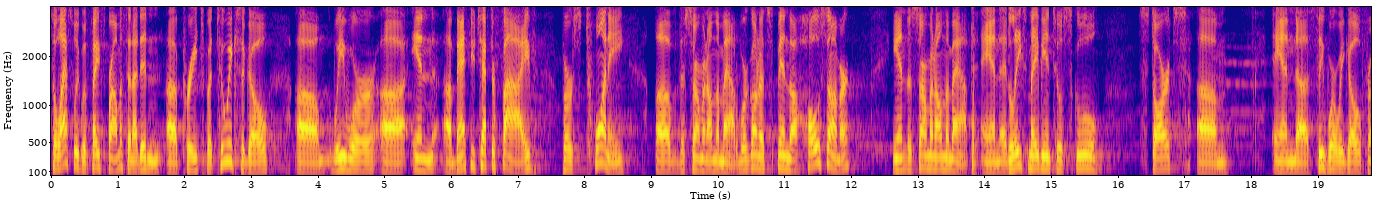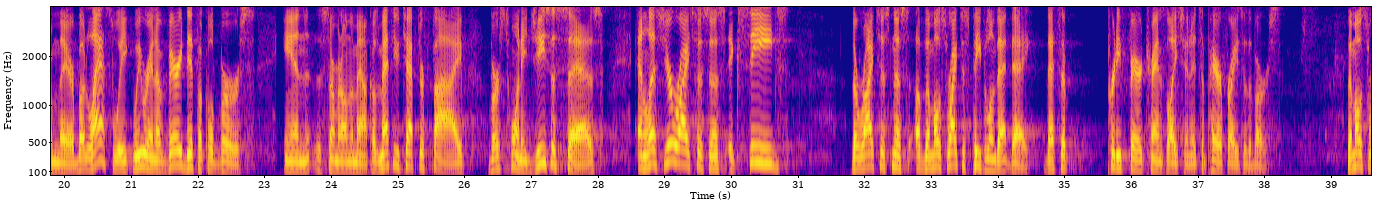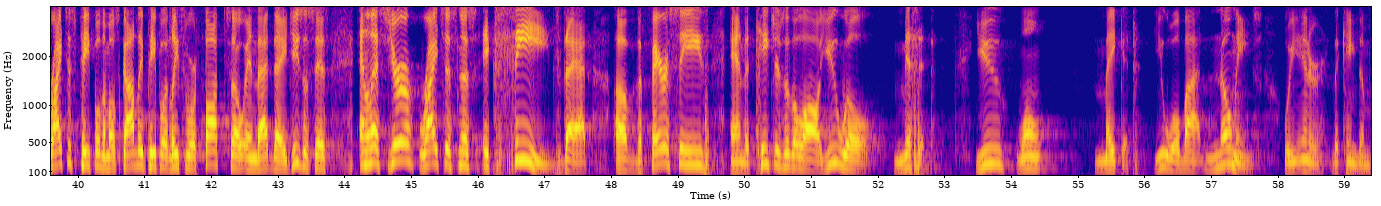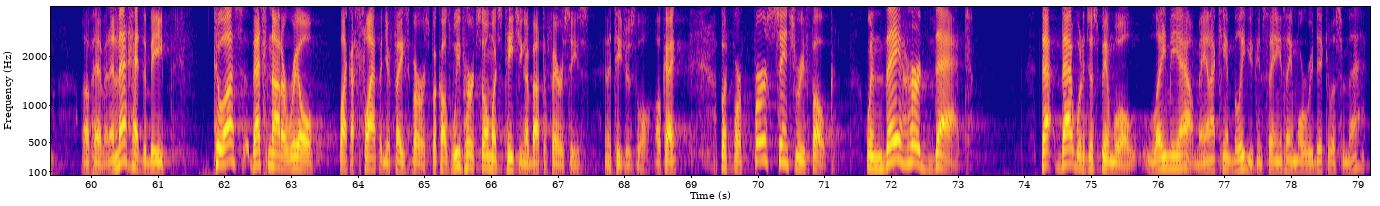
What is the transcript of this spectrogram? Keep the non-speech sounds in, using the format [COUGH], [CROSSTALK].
so last week with Faith Promise, and I didn't uh, preach, but two weeks ago, um, we were uh, in uh, Matthew chapter 5, verse 20 of the Sermon on the Mount. We're going to spend the whole summer in the Sermon on the Mount, and at least maybe until school starts. Um, and uh, see where we go from there. But last week we were in a very difficult verse in the Sermon on the Mount because Matthew chapter 5, verse 20, Jesus says, Unless your righteousness exceeds the righteousness of the most righteous people in that day. That's a pretty fair translation. It's a paraphrase of the verse. The most righteous people, the most godly people, at least were thought so in that day. Jesus says, unless your righteousness exceeds that of the Pharisees and the teachers of the law, you will miss it. You won't make it. You will by no means you enter the kingdom of heaven. And that had to be, to us, that's not a real, like a slap in your face verse because we've heard so much teaching about the Pharisees and the teachers of the law, okay? But for first century folk, when they heard that, that, that would have just been, well, lay me out, man. I can't believe you can say anything more ridiculous than that.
